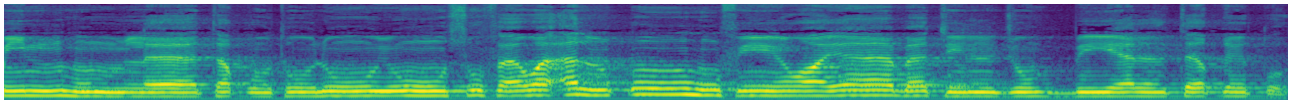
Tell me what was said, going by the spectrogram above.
منهم لا تقتلوا يوسف وألقوه في غيابة الجب يلتقطه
